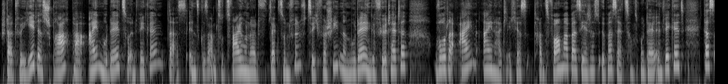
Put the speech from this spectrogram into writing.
Statt für jedes Sprachpaar ein Modell zu entwickeln, das insgesamt zu 256 verschiedenen Modellen geführt hätte, wurde ein einheitliches, transformerbasiertes Übersetzungsmodell entwickelt, das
